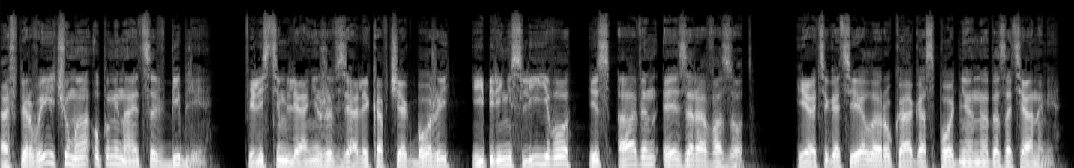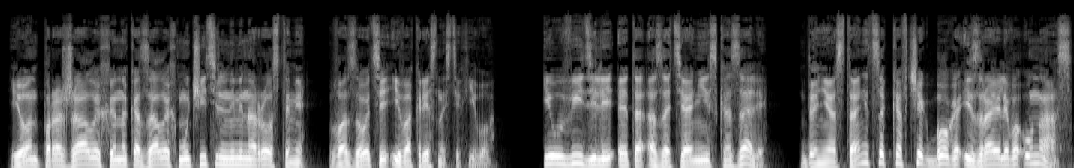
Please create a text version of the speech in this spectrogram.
А впервые чума упоминается в Библии. Филистимляне же взяли ковчег Божий и перенесли его из Авен-Эзера в Азот. И отяготела рука Господня над азотянами, и он поражал их и наказал их мучительными наростами в Азоте и в окрестностях его. И увидели это азотяне и сказали, «Да не останется ковчег Бога Израилева у нас,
